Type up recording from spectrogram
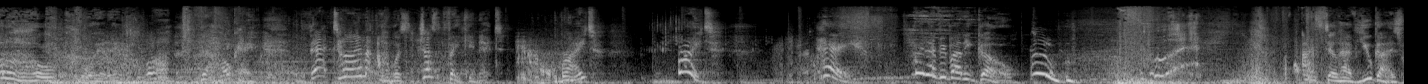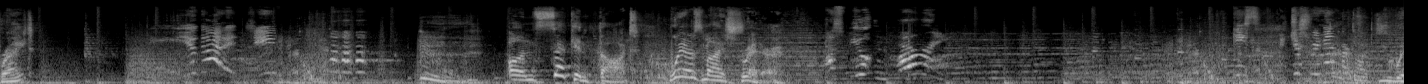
Oh, quit it. Oh, okay. That time I was just faking it. Right? Right. Hey, where'd everybody go? I still have you guys, right? You got it, Chief! Hmm. On second thought, where's my shredder? Razputin, hurry! Please, just remember, I Thought you were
